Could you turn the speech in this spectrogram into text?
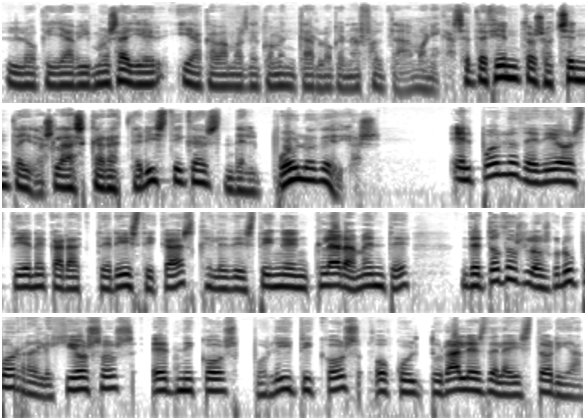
lo que ya vimos ayer y acabamos de comentar lo que nos faltaba, Mónica. 782. Las características del pueblo de Dios. El pueblo de Dios tiene características que le distinguen claramente de todos los grupos religiosos, étnicos, políticos o culturales de la historia.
